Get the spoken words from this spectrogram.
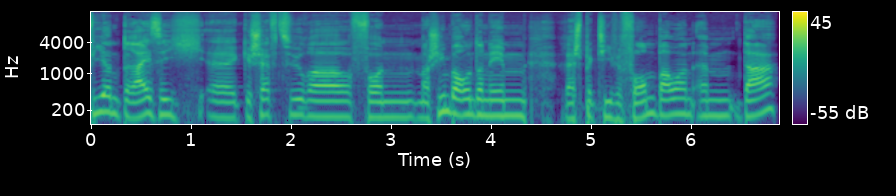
34 äh, Geschäftsführer von Maschinenbauunternehmen, respektive Formbauern ähm, da.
